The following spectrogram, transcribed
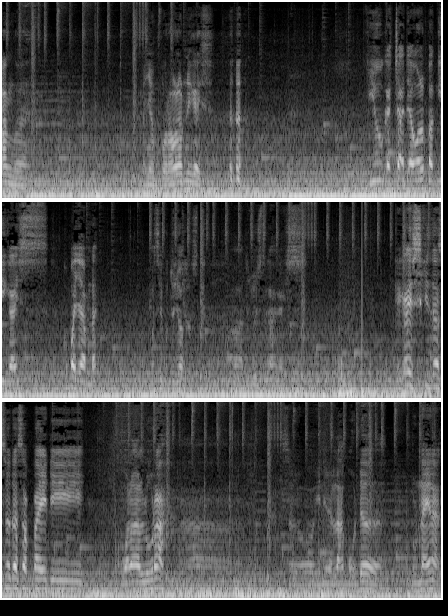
Tuh. Banyak orang nih guys. View kaca di awal pagi guys. Kok jam dah? Masih pukul tujuh. Ah, tujuh setengah guys. Oke guys, kita sudah sampai di Kuala Lurah. Ah, So ini adalah border Brunei nak.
